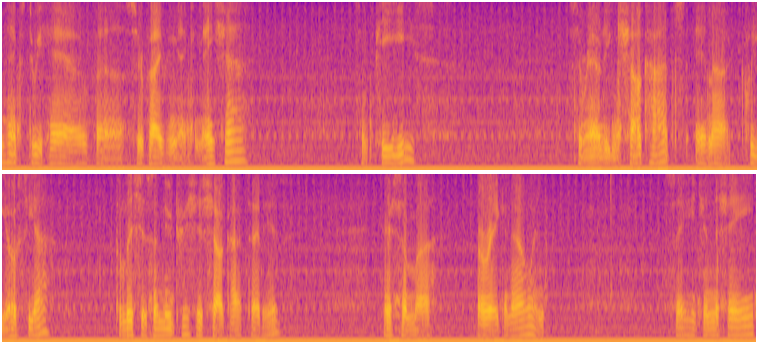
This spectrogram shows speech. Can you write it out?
Next we have uh, surviving echinacea, some peas, surrounding shallots and uh, cleosea, delicious and nutritious shallots that is. Here's some uh, oregano and sage in the shade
